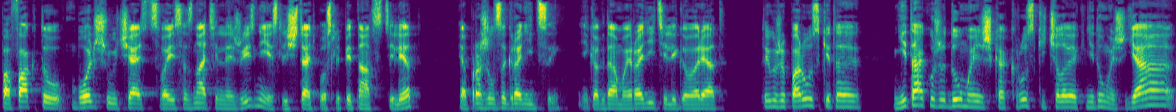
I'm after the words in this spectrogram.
По факту, большую часть своей сознательной жизни, если считать после 15 лет, я прожил за границей. И когда мои родители говорят, ты уже по-русски-то не так уже думаешь, как русский человек не думаешь, я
